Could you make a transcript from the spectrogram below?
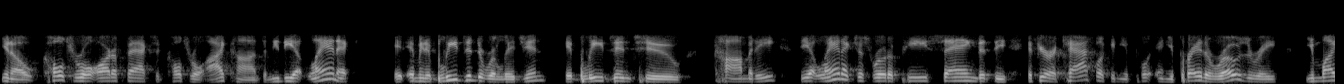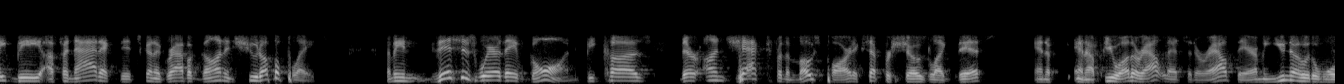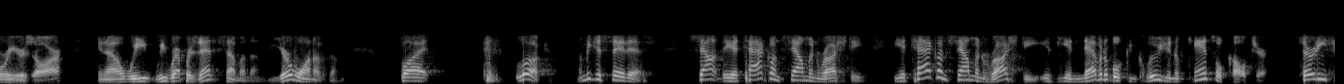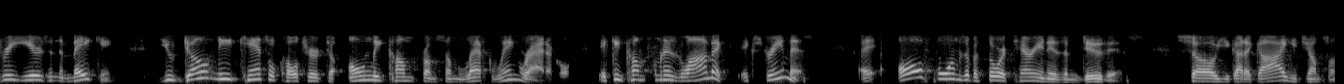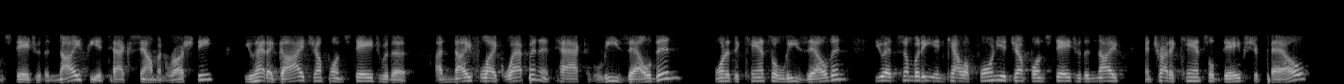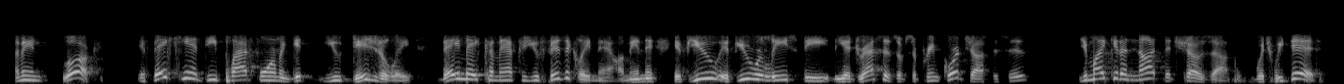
you know, cultural artifacts and cultural icons. I mean, the Atlantic, it, I mean, it bleeds into religion, it bleeds into comedy. The Atlantic just wrote a piece saying that the if you're a Catholic and you put and you pray the Rosary, you might be a fanatic that's going to grab a gun and shoot up a place. I mean, this is where they've gone because they're unchecked for the most part, except for shows like this and a, and a few other outlets that are out there. I mean, you know who the Warriors are You know, we we represent some of them. You're one of them. But look, let me just say this: the attack on Salman Rushdie, the attack on Salman Rushdie is the inevitable conclusion of cancel culture. 33 years in the making. You don't need cancel culture to only come from some left wing radical. It can come from an Islamic extremist. Eh, all forms of authoritarianism do this. So you got a guy, he jumps on stage with a knife, he attacks Salman Rushdie. You had a guy jump on stage with a, a knife like weapon, attack Lee Zeldin, wanted to cancel Lee Zeldin. You had somebody in California jump on stage with a knife and try to cancel Dave Chappelle. I mean, look, if they can't deplatform and get you digitally, they may come after you physically now. I mean, if you if you release the the addresses of Supreme Court justices, you might get a nut that shows up, which we did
